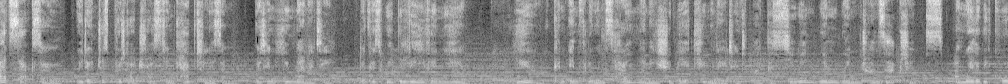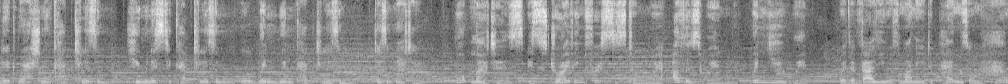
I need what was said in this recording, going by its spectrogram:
At Saxo, we don't just put our trust in capitalism, but in humanity, because we believe in you. You can influence how money should be accumulated by pursuing win win transactions. And whether we call it rational capitalism, humanistic capitalism, or win win capitalism doesn't matter. What matters is striving for a system where others win when you win, where the value of money depends on how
